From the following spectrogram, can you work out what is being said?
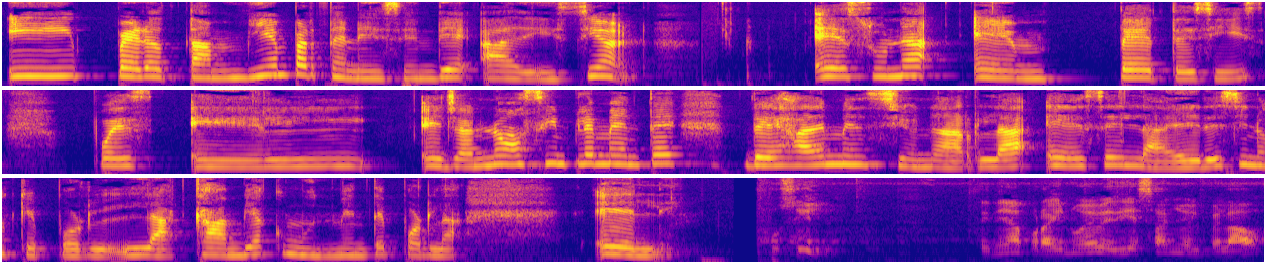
y pero también pertenecen de adición. Es una empétesis, pues ella no simplemente deja de mencionar la S y la R, sino que por la cambia comúnmente por la L por ahí 9, 10 años el pelado,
